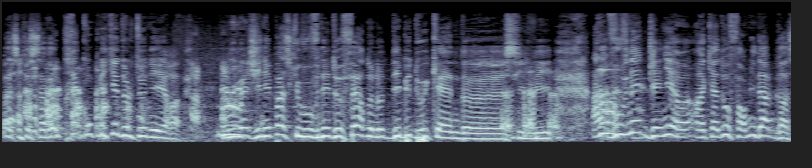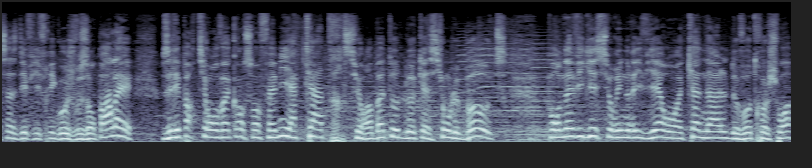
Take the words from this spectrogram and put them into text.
Parce que ça va être très compliqué de le tenir. N'imaginez pas ce que vous venez de faire de notre début de week-end, euh, Sylvie. Alors, vous venez de gagner un, un cadeau formidable grâce à ce défi frigo. Je vous en parlais. Vous allez partir en vacances en famille à 4 sur un bateau de location, le Boat, pour naviguer sur une rivière ou un canal de votre choix.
